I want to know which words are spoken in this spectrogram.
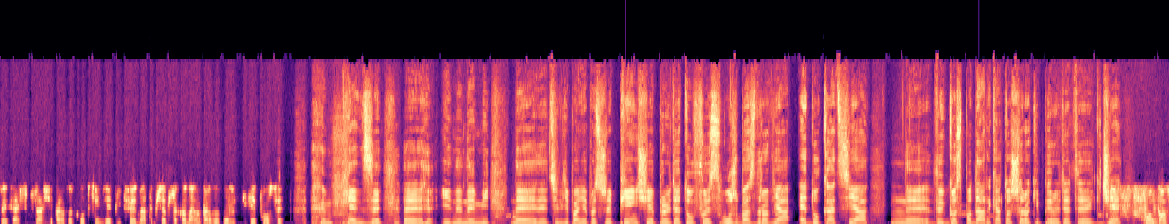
wygrać w czasie bardzo krótkim dwie bitwy. Na tym się przekonały bardzo dolegliwie Prusy. między e, innymi, e, czyli panie profesorze, pięć priorytetów, służba zdrowia, edukacja, gospodarka, to szeroki priorytet, gdzie Fundusz,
